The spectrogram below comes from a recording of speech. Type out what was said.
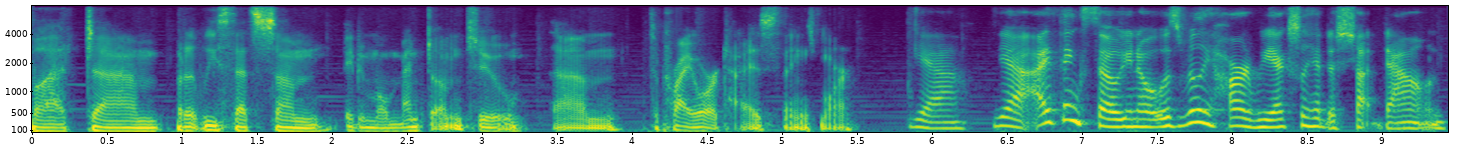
but um, but at least that's some maybe momentum to um, to prioritize things more. Yeah, yeah, I think so. You know, it was really hard. We actually had to shut down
